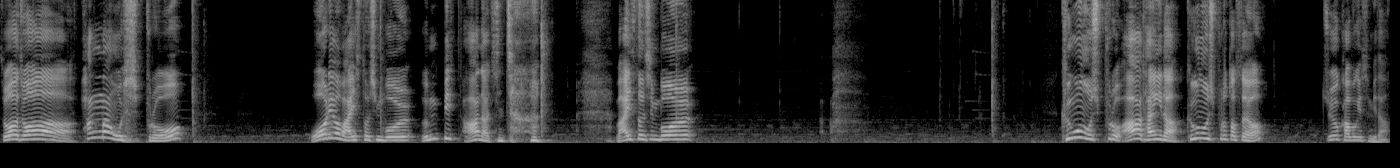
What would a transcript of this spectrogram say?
좋아, 좋아. 황망 50%. 워리어 마이스터 심볼, 은빛, 아, 나 진짜. 마이스터 심볼, 금원 50%. 아, 다행이다. 금원 50% 떴어요. 쭉 가보겠습니다.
